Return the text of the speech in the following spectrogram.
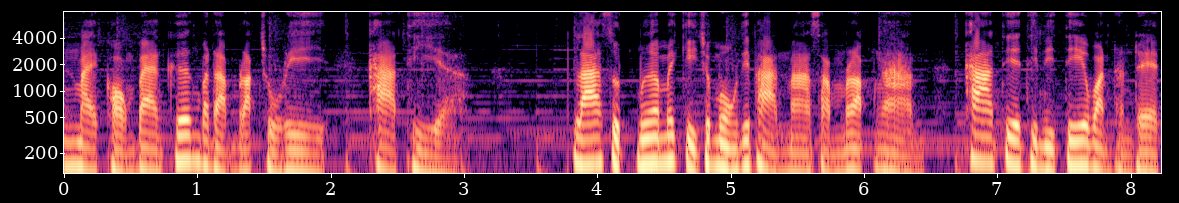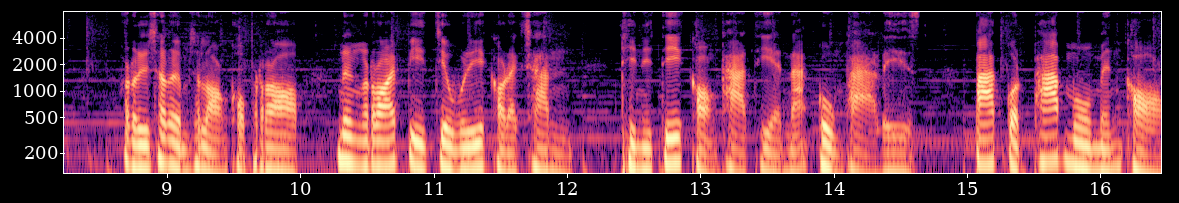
ญใหม่ของแบรนด์เครื่องประดับลักชูรี่คาเทียล่าสุดเมื่อไม่กี่ชั่วโมงที่ผ่านมาสำหรับงานคาเทียทินิตี้100หรือเฉลิมฉลองครบรอบ 100 ปีจิวเวลรี่คอลเลกชันทินิตี้ของคาเทียณกรุงปารีส ปรากฏภาพโมเมนต์ของ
